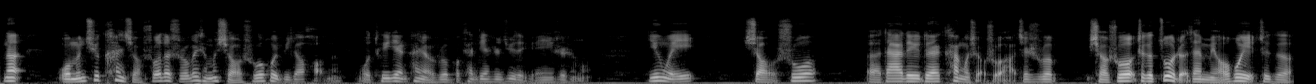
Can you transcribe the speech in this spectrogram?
那我们去看小说的时候，为什么小说会比较好呢？我推荐看小说不看电视剧的原因是什么？因为小说，呃，大家都都该看过小说哈，就是说小说这个作者在描绘这个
